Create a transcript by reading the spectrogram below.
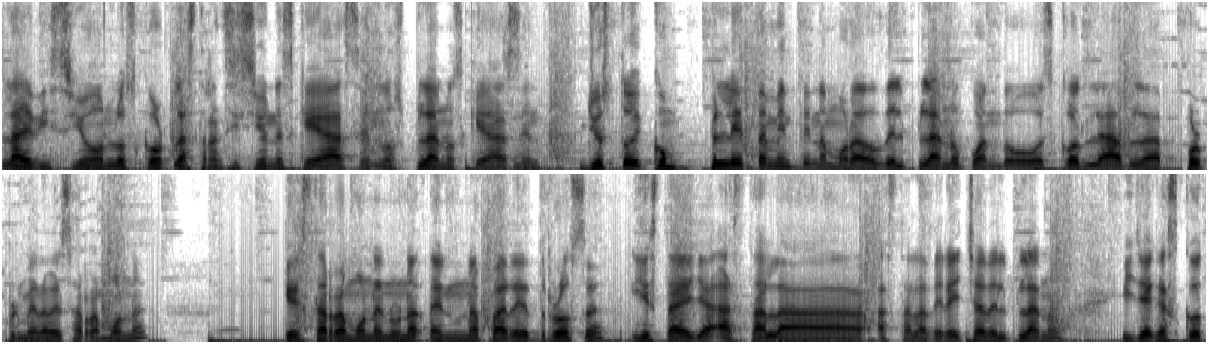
la edición, los cort las transiciones que hacen, los planos que hacen. Yo estoy completamente enamorado del plano cuando Scott le habla por primera vez a Ramona. Que está Ramona en una, en una pared rosa y está ella hasta la, hasta la derecha del plano. Y llega Scott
